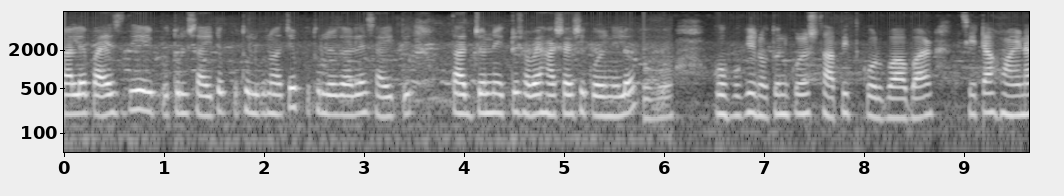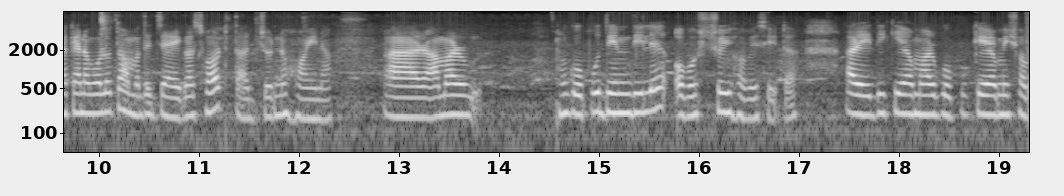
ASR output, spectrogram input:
গালে পায়েস দিয়ে এই পুতুল সাইডে পুতুলগুলো আছে পুতুলের গালে সাইডে তার জন্য একটু সবাই হাসাহাসি করে নিল। গপুকে নতুন করে স্থাপিত করব আবার। সেটা হয় না কেন বলো তো? আমাদের জায়গা শর্ট তার জন্য হয় না। আর আমার গপু দিন দিলে অবশ্যই হবে সেটা। আর এইদিকে আমার গপুকে আমি সব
